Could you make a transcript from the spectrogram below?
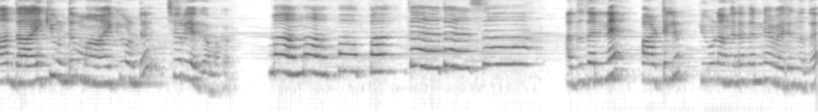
ആ ദായ്ക്കും ഉണ്ട് മായ്ക്കും ഉണ്ട് ചെറിയ ഗമകം. മാമ പാപ്പ അത് തന്നെ പാട്ടിലും ട്യൂൺ അങ്ങനെ തന്നെ വരുന്നത്.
